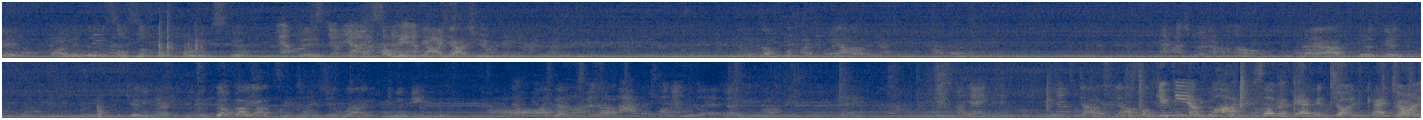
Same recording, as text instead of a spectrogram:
对，外面这只手是 hold holding still，两个角然压上面压下去，这样把它压。压下去了，然后呢？你不要不要压中，压个子。哦。Give me a box, so maybe I can join. Can I join?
